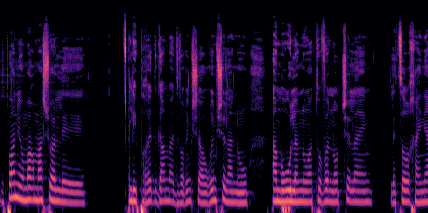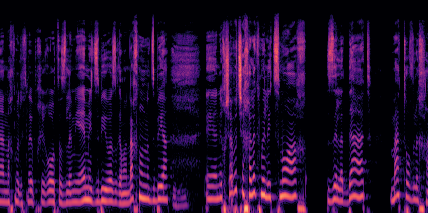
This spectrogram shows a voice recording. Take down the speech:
ופה אני אומר משהו על אה, להיפרד גם מהדברים שההורים שלנו אמרו לנו, התובנות שלהם. לצורך העניין, אנחנו לפני בחירות, אז למי הם הצביעו, אז גם אנחנו נצביע. Mm-hmm. אני חושבת שחלק מלצמוח זה לדעת מה טוב לך,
